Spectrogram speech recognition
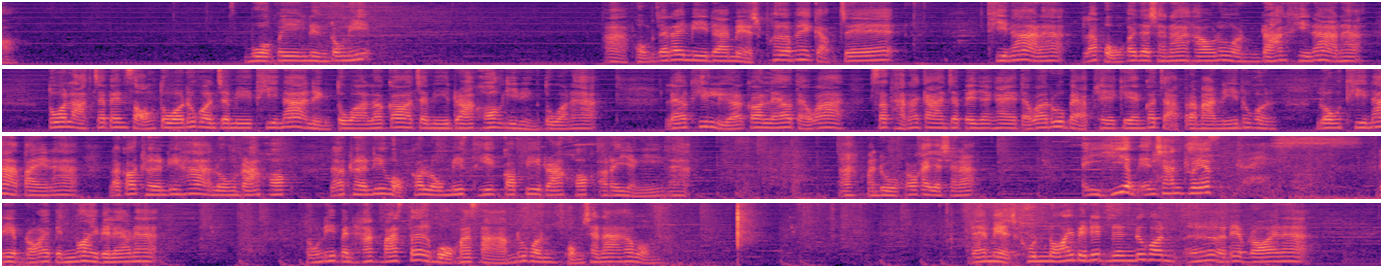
บวกไปอีกหนึ่งตรงนี้ อะผมจะได้มี Damage เพิ่มให้กับเจ๊ทีน่านะฮะ แล้วผมก็จะชนะเขาทุกคนรักทีน่านะฮะ ตัวหลักจะเป็น 2 ตัวทุกคนจะมีทีน่า1ตัว แล้วก็จะมีดราคอกอีกหนึ่งตัวนะฮะ แล้วที่เหลือก็แล้วแต่ว่าสถานการณ์จะเป็นยังไง แต่ว่ารูปแบบเพลย์เกมก็จะประมาณนี้ทุกคนลงทีหน้าไปนะฮะ แล้วก็เทิร์นที่ 5 ลงดราคอกแล้วเทิร์นที่ 6 ก็ลงมิสทิกก๊อปปี้ดราคอกอะไรอย่างนี้นะฮะอะมาดูว่าใครจะชนะไอ้เฮียมเอนชันเทรสเรียบร้อยเป็นง่อยไปแล้วนะฮะตรงนี้เป็นฮักบัสเตอร์บวกมา 3 ทุกคนผมชนะครับผมดาเมจคุณน้อยไปนิดนึงทุกคนเออเรียบร้อยนะฮะ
